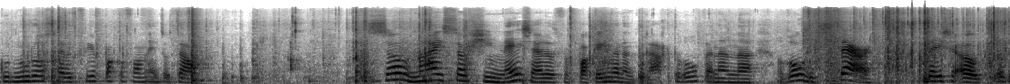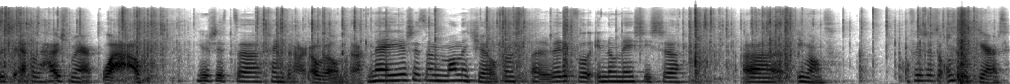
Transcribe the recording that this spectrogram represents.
Good Noodles. Daar heb ik vier pakken van in totaal zo nice, zo Chinees hè, dat verpakking met een draak erop en een uh, rode ster. Deze ook, dat is echt het huismerk. Wauw. Hier zit uh, geen draak, oh wel een draak. Nee, hier zit een mannetje of een, uh, weet ik veel, Indonesische iemand. Of is het omgekeerd?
